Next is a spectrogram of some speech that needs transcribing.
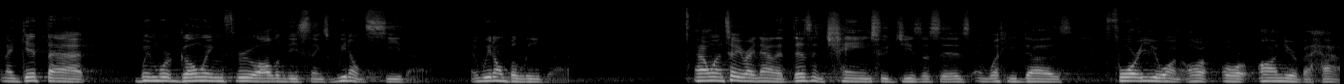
And I get that when we're going through all of these things, we don't see that and we don't believe that. And I want to tell you right now that doesn't change who Jesus is and what he does for you on, or, or on your behalf.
